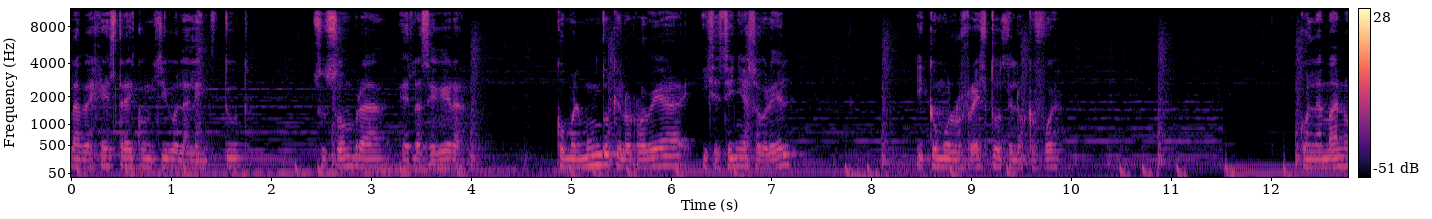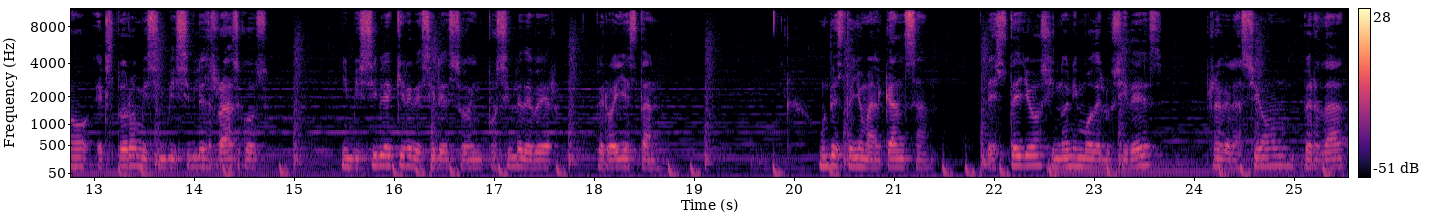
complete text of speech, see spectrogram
la vejez trae consigo la lentitud. Su sombra es la ceguera como el mundo que lo rodea y se ciña sobre él, y como los restos de lo que fue. Con la mano exploro mis invisibles rasgos. Invisible quiere decir eso, imposible de ver, pero ahí están. Un destello me alcanza, destello sinónimo de lucidez, revelación, verdad,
